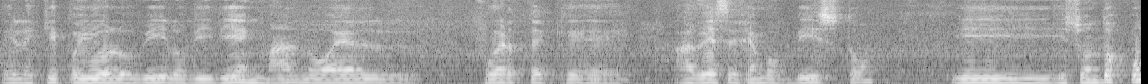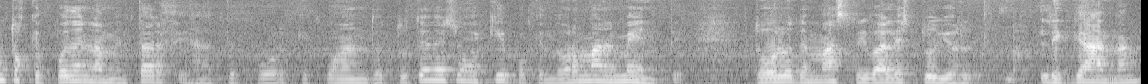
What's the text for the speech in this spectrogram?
El equipo yo lo vi, lo vi bien mal, no el fuerte que a veces hemos visto. Y, son dos puntos que pueden lamentar, fíjate, porque cuando tú tienes un equipo que normalmente todos los demás rivales tuyos le ganan,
